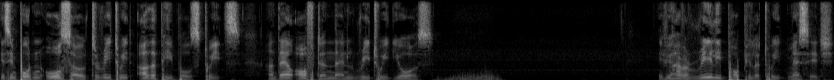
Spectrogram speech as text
It's important also to retweet other people's tweets, and they'll often then retweet yours. If you have a really popular tweet message,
